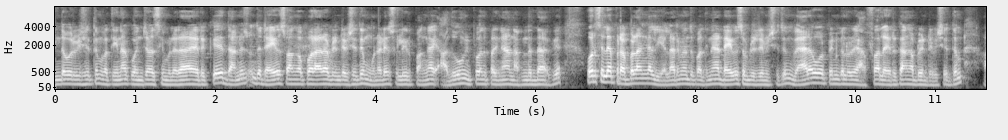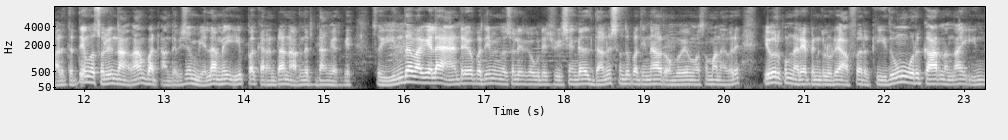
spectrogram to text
இந்த ஒரு விஷயத்தையும் பார்த்திங்கன்னா கொஞ்சம் சிமிலராக இருக்குது தனுஷ் வந்து டைவர்ஸ் வாங்க போகிறாரு அப்படின்ற விஷயத்தையும் முன்னாடியே சொல்லியிருப்பாங்க. அதுவும் இப்போ வந்து பார்த்திங்கன்னா நடந்துட்டு தான் இருக்குது ஒரு சில பிரபலங்கள் எல்லாருமே வந்து பார்த்திங்கன்னா டைவர்ஸ் அப்படின்ற விஷயத்தையும் வேறு ஒரு பெண்களுடைய அஃபரில் இருக்காங்க அப்படின்ற விஷயத்தையும் அடுத்தடுத்து இவங்க சொல்லியிருந்தாங்க தான் பட் அந்த விஷயம் எல்லாமே இப்போ கரண்ட்டாக நடந்துட்டு தாங்க இருக்குது ஸோ இந்த வகையில் ஆண்ட்ரியாவை பற்றியும் இவங்க சொல்லியிருக்கக்கூடிய விஷயங்கள் தனுஷ் வந்து பார்த்திங்கன்னா ரொம்பவே மோசமானவர். இவருக்கும் நிறைய பெண்களுடைய அஃபர் இருக்குது இதுவும் ஒரு காரணம் தான் இந்த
